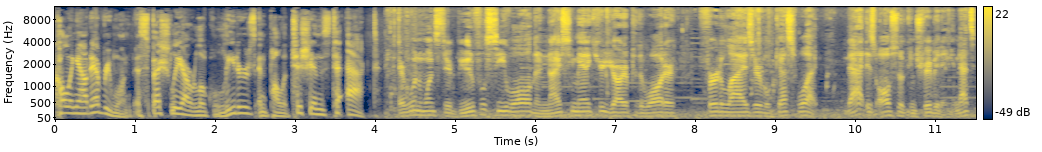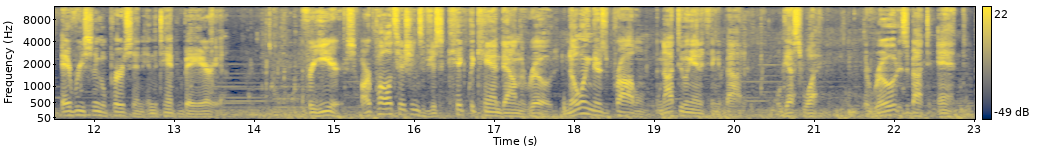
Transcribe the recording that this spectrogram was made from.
Calling out everyone, especially our local leaders and politicians, to act. Everyone wants their beautiful seawall and their nicely manicured yard up to the water, fertilizer. Well, guess what? That is also contributing, and that's every single person in the Tampa Bay area. For years, our politicians have just kicked the can down the road, knowing there's a problem, and not doing anything about it. Well, guess what? The road is about to end. Seems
